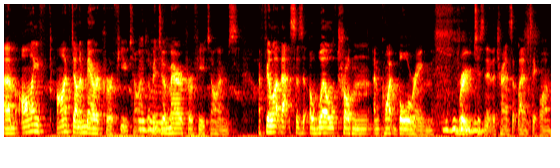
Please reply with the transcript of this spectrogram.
Um, I've I've done America a few times. I've been to America a few times. I feel like that's a- well trodden and quite boring route, isn't it? The transatlantic one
